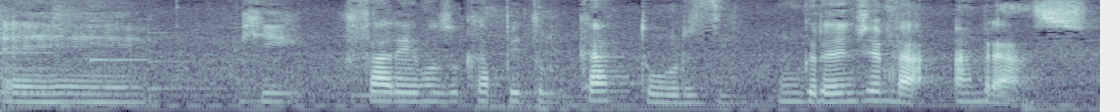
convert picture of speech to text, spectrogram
é, que faremos o capítulo 14. Um grande abraço.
